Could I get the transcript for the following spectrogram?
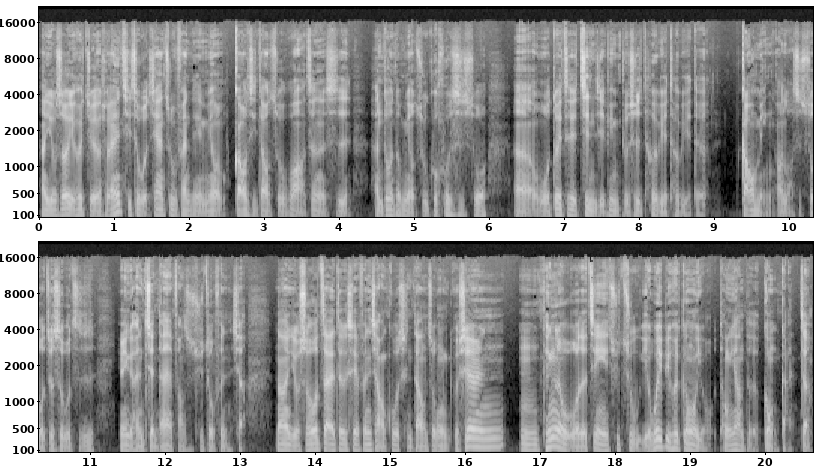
那有时候也会觉得说，哎，其实我现在住饭店也没有高级到说，哇，真的是很多人都没有住过，或者是说，呃，我对这些见解并不是特别特别的高明啊。老实说，就是我只是用一个很简单的方式去做分享。那有时候在这些分享的过程当中，有些人嗯听了我的建议去住，也未必会跟我有同样的共感，这样。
